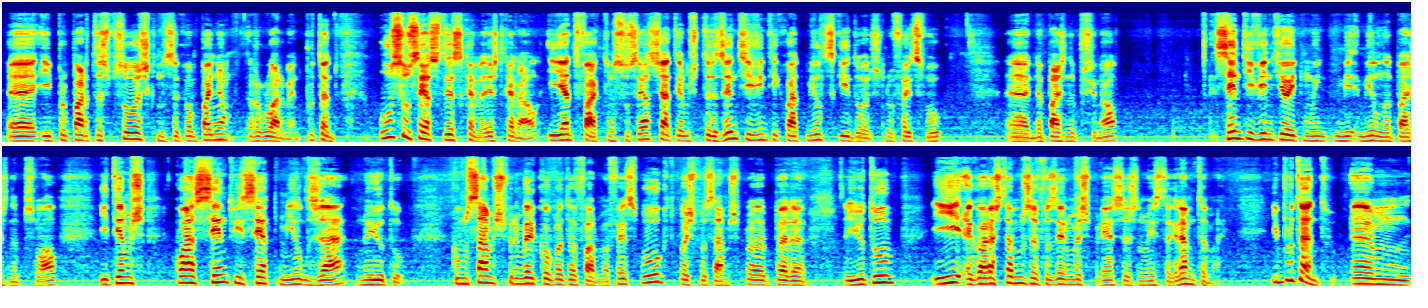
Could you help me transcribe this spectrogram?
Uh, e por parte das pessoas que nos acompanham regularmente. Portanto, o sucesso deste canal, e é de facto um sucesso, já temos 324 mil seguidores no Facebook, uh, na página profissional, 128 mil na página pessoal e temos quase 107 mil já no YouTube. Começámos primeiro com a plataforma Facebook, depois passámos para, para YouTube e agora estamos a fazer umas experiências no Instagram também. E portanto, um,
